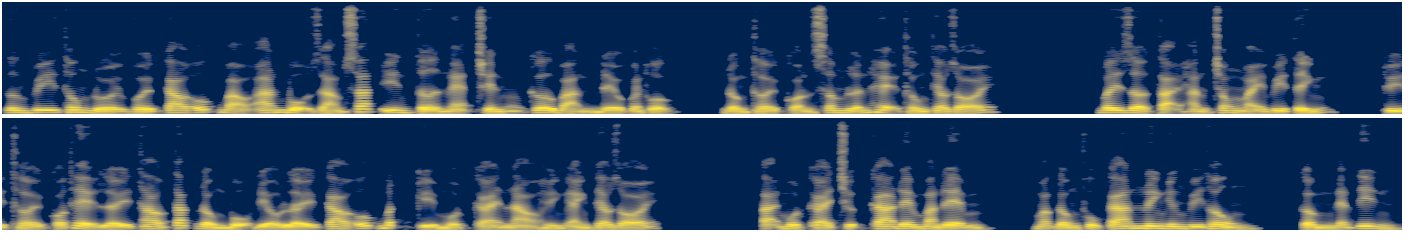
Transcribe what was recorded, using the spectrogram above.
ương vĩ thông đối với cao ốc bảo an bộ giám sát internet trên cơ bản đều quen thuộc, đồng thời còn xâm lấn hệ thống theo dõi bây giờ tại hắn trong máy vi tính, tùy thời có thể lấy thao tác đồng bộ điều lấy cao ốc bất kỳ một cái nào hình ảnh theo dõi. Tại một cái trực ca đêm ban đêm, mặc đồng phục an ninh nhưng vi thông, cầm đèn tin,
